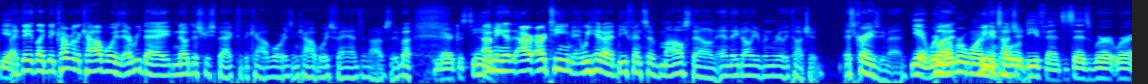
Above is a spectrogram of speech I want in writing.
Yeah. Like they like they cover the Cowboys every day. No disrespect to the Cowboys and Cowboys fans, and obviously, but America's team. I mean, our our team we hit a defensive milestone, and they don't even really touch it. It's crazy, man. Yeah, we're But number one we in total it. defense. It says we're we're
